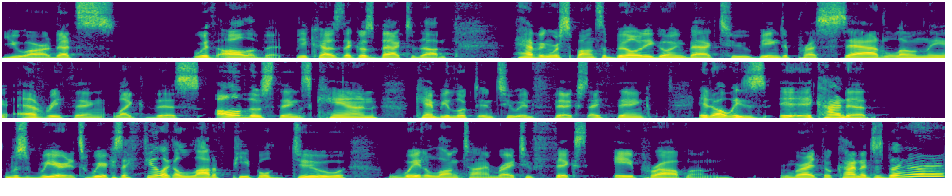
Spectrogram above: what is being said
you are. That's with all of it because that goes back to the having responsibility going back to being depressed sad lonely everything like this all of those things can can be looked into and fixed i think it always it, it kind of was weird. It's weird because I feel like a lot of people do wait a long time, right, to fix a problem. Right, they'll kind of just be like, eh.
